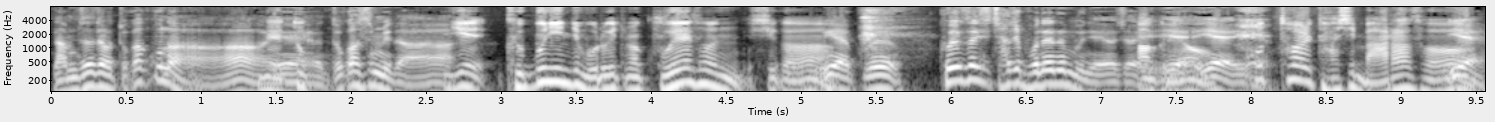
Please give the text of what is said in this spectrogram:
남자들하고 똑같구나. 네, 예, 또- 똑같습니다. 이게 그분인지 모르겠지만 구혜선 씨가 예, 구, 구혜선 씨 자주 보내는 분이에요, 저희. 아 그래요? 예, 예, 예. 코털 다시 말아서 예.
